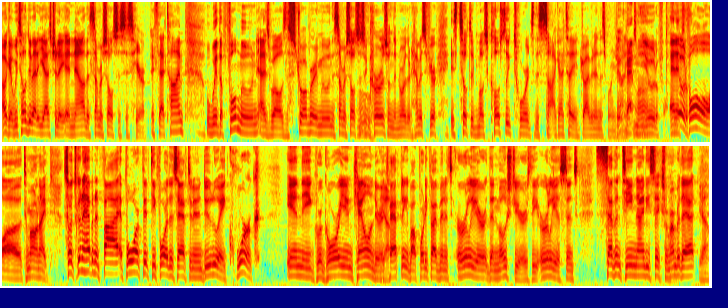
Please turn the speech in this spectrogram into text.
Okay, we told you about it yesterday, and now the summer solstice is here. It's that time with the full moon as well as the strawberry moon. The summer solstice Ooh. occurs when the northern hemisphere is tilted most closely towards the sun. I got to tell you, driving in this morning, Johnny, that moon. beautiful. And beautiful. it's full uh, tomorrow night. So it's going to happen at 5, 4.54 this afternoon due to a quirk in the Gregorian calendar. Yeah. It's happening about 45 minutes earlier than most years, the earliest since 1796. Remember that? Yeah.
